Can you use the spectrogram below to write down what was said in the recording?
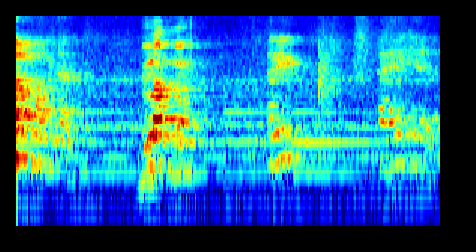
Gelap gelap nih. Tadi, eh iya. ya.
